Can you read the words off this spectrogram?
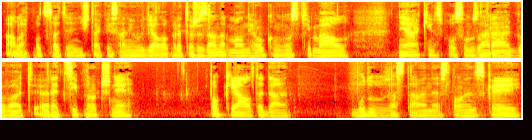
ale v podstate nič také sa neudialo, pretože za normálnych okolností mal nejakým spôsobom zareagovať recipročne, pokiaľ teda budú zastavené Slovenskej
